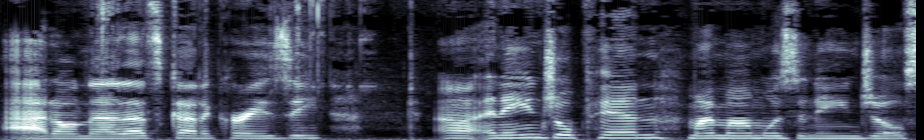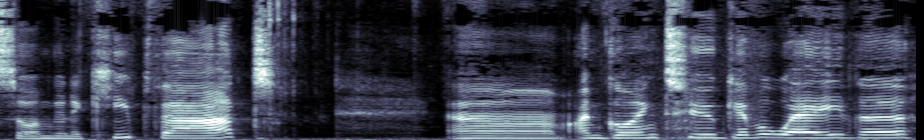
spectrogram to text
I don't know. That's kind of crazy. Uh, an angel pin. My mom was an angel, so I'm going to keep that. Um, I'm going to give away the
